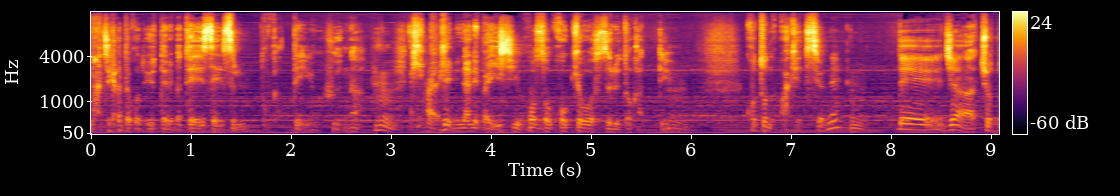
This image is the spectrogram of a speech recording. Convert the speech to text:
間違ったこと言ってれば訂正するとかっていう風なうん。きっかけになればいいし、放送補強するとかっていうことなわけですよね。うん。でじゃあちょっ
